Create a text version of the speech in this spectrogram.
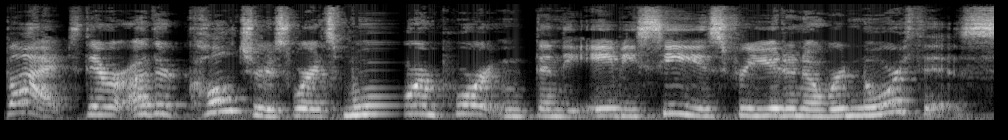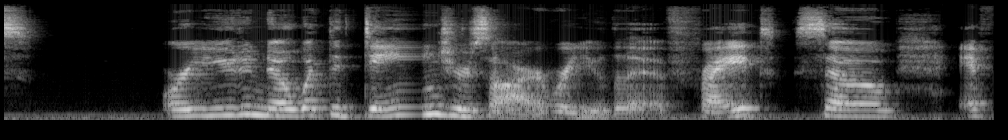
But there are other cultures where it's more important than the ABCs for you to know where north is or you to know what the dangers are where you live, right? So if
